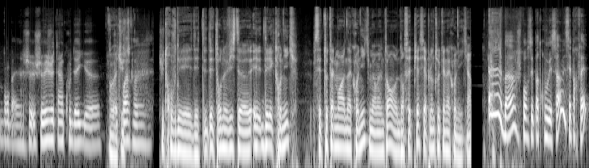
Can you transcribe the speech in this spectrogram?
Bon, bah, je, je vais jeter un coup d'œil. euh, Ouais, tu, voir, euh, tu trouves des, des, des tournevis d'électronique. C'est totalement anachronique, mais en même temps, dans cette pièce, il y a plein de trucs anachroniques. hein. Eh bah, je pensais pas trouver ça, mais c'est parfait.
